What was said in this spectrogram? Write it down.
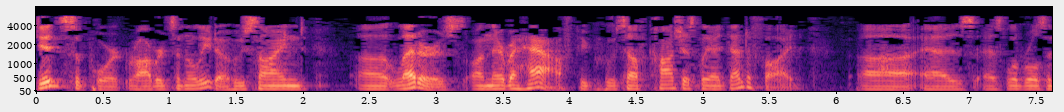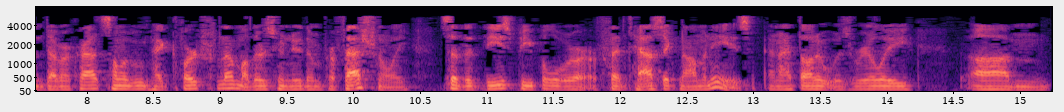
did support Roberts and Alito, who signed uh, letters on their behalf, people who self-consciously identified uh, as as liberals and Democrats, some of whom had clerked for them, others who knew them professionally, said that these people were fantastic nominees. And I thought it was really um,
